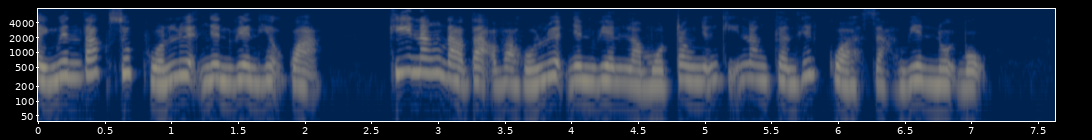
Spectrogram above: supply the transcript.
7 nguyên tắc giúp huấn luyện nhân viên hiệu quả. Kỹ năng đào tạo và huấn luyện nhân viên là một trong những kỹ năng cần thiết của giảng viên nội bộ.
